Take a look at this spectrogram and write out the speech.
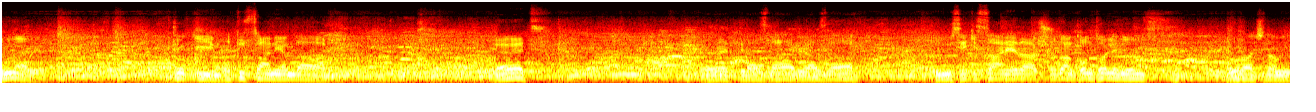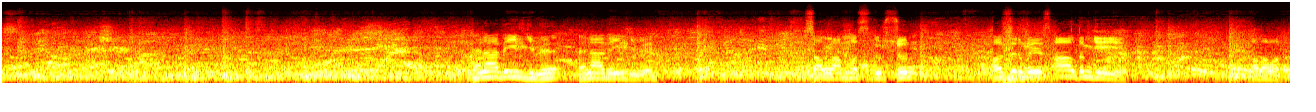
Onu mu alayım? Çok iyiyim. 30 saniyem daha var. Evet. Evet biraz daha biraz daha. 28 saniye daha. Şuradan kontrol ediyoruz. Doğru açıda? Fena değil gibi. Fena değil gibi. Sallanması dursun. Hazır mıyız? Aldım geyiği. Alamadım.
